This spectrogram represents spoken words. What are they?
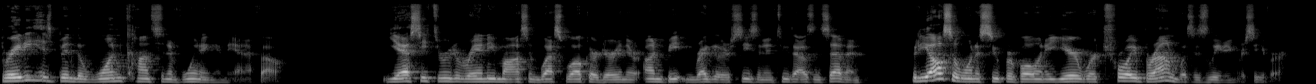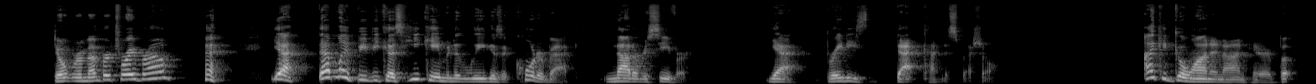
Brady has been the one constant of winning in the NFL. Yes, he threw to Randy Moss and Wes Welker during their unbeaten regular season in 2007, but he also won a Super Bowl in a year where Troy Brown was his leading receiver. Don't remember Troy Brown? yeah, that might be because he came into the league as a quarterback, not a receiver. Yeah, Brady's that kind of special. I could go on and on here, but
